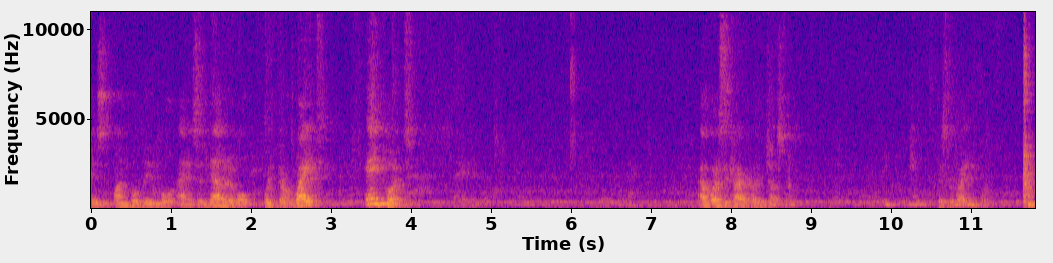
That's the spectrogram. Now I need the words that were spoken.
is unbelievable and it's inevitable with the right input. And what is the chiropractic adjustment? It's the right input.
